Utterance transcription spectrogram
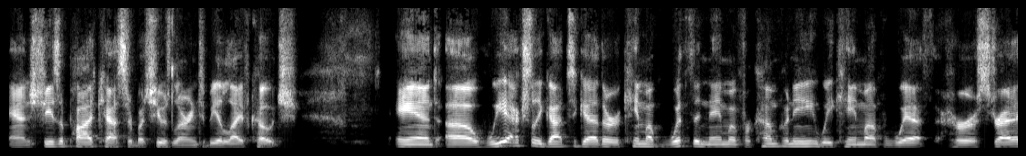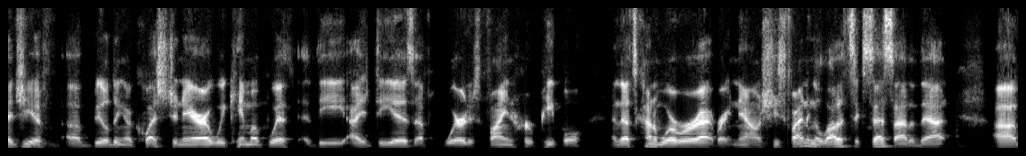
and she's a podcaster, but she was learning to be a life coach. And uh, we actually got together, came up with the name of her company. We came up with her strategy of, of building a questionnaire. We came up with the ideas of where to find her people. And that's kind of where we're at right now. She's finding a lot of success out of that. Uh,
